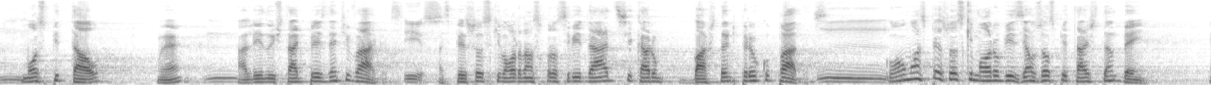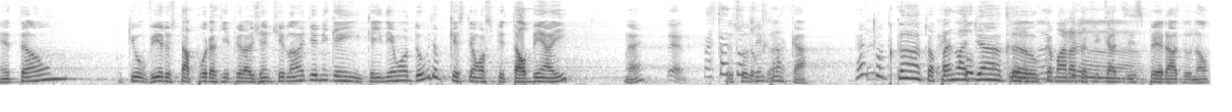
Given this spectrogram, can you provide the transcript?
um hospital, né? ali no estádio Presidente Vargas. Isso. As pessoas que moram nas proximidades ficaram bastante preocupadas, como as pessoas que moram vizinhos aos hospitais também. Então, porque o vírus está por aqui pela Gentilândia, ninguém tem nenhuma dúvida, porque se tem um hospital bem aí, né? É, mas As tá em pessoas vêm para cá. Tá em todo canto, rapaz, em não adianta canto, o não camarada adianta. ficar desesperado, não.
